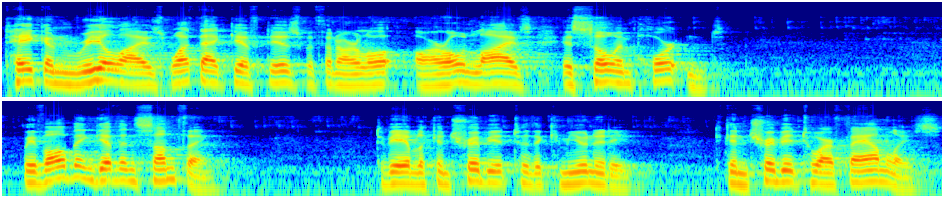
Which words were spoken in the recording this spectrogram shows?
take and realize what that gift is within our, our own lives is so important. We've all been given something to be able to contribute to the community, to contribute to our families.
